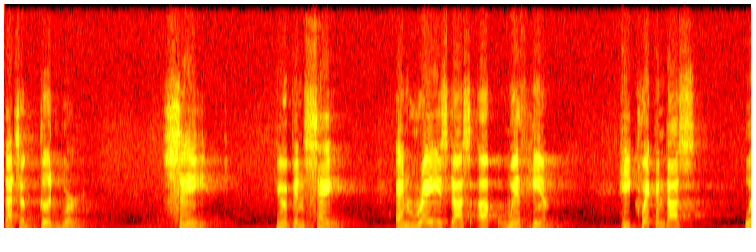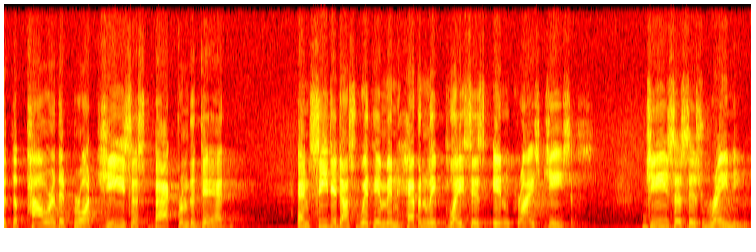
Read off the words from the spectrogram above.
That's a good word. Saved. You have been saved and raised us up with Him. He quickened us with the power that brought Jesus back from the dead and seated us with Him in heavenly places in Christ Jesus Jesus is reigning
